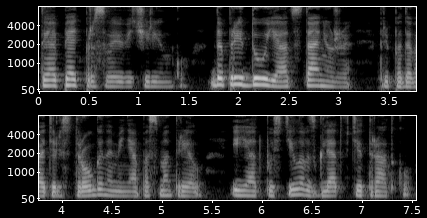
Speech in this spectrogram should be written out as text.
«Ты опять про свою вечеринку?» «Да приду я, отстань уже!» Преподаватель строго на меня посмотрел, и я отпустила взгляд в тетрадку,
